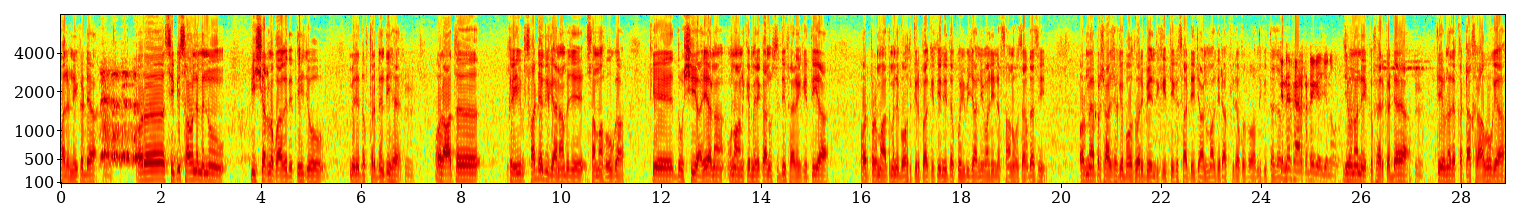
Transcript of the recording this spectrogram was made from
ਹੱਲ ਨਹੀਂ ਕੱਢਿਆ। ਔਰ ਸੀਪੀ ਸਾਹਿਬ ਨੇ ਮੈਨੂੰ ਪੀਸ਼ਰ ਲਗਾ ਕੇ ਦਿੱਤੀ ਜੋ ਮੇਰੇ ਦਫ਼ਤਰ ਬਹਿੰਦੀ ਹੈ। ਔਰ ਰਾਤ ਕਰੀਬ 11:30 ਵਜੇ ਸਮਾਂ ਹੋਊਗਾ ਕਿ ਦੋਸ਼ੀ ਆਏ ਆ ਨਾ ਉਹਨਾਂ ਆਣ ਕੇ ਮੇਰੇ ਘਰ ਨੂੰ ਸਿੱਧੀ ਫਾਇਰਿੰਗ ਕੀਤੀ ਆ ਔਰ ਪ੍ਰਮਾਤਮਾ ਨੇ ਬਹੁਤ ਕਿਰਪਾ ਕੀਤੀ ਨਹੀਂ ਤਾਂ ਕੁਝ ਵੀ ਜਾਨੀ ਮਾਲੀ ਨੁਕਸਾਨ ਹੋ ਸਕਦਾ ਸੀ। ਔਰ ਮੈਂ ਪ੍ਰਸ਼ਾਸਨ ਅੱਗੇ ਬਹੁਤ ਵਾਰੀ ਬੇਨਤੀ ਕੀਤੀ ਕਿ ਸਾਡੀ ਜਾਨ ਮਾਲ ਦੀ ਰਾਖੀ ਦਾ ਕੋਈ ਪ੍ਰਬੰਧ ਕੀਤਾ ਕਿੰਨੇ ਜਾਵੇ ਫਾਇਰ ਕੱਢੇ ਗਏ ਜੀ ਉਹਨਾਂ ਵੱਲੋਂ? ਜੀ ਉਹਨਾਂ ਨੇ ਇੱਕ ਫਾਇਰ ਕੱਢਿਆ ਆ ਤੇ ਉਹਨਾਂ ਦਾ ਕੱਟਾ ਖਰਾਬ ਹੋ ਗਿਆ।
